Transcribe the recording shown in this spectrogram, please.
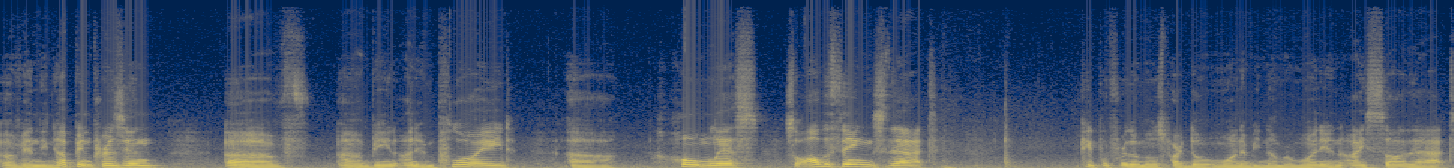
of ending up in prison, of uh, being unemployed, uh, homeless. So, all the things that people, for the most part, don't want to be number one in, I saw that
